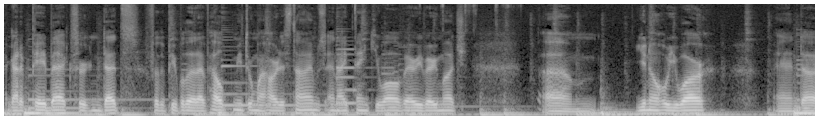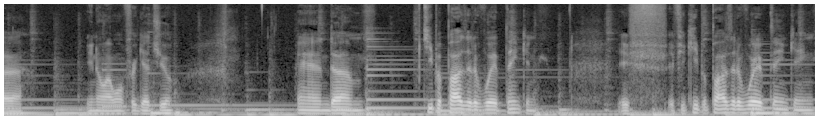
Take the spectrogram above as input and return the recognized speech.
I got to pay back certain debts for the people that have helped me through my hardest times, and I thank you all very, very much. Um, you know who you are, and uh, you know I won't forget you. And um, keep a positive way of thinking. If if you keep a positive way of thinking,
